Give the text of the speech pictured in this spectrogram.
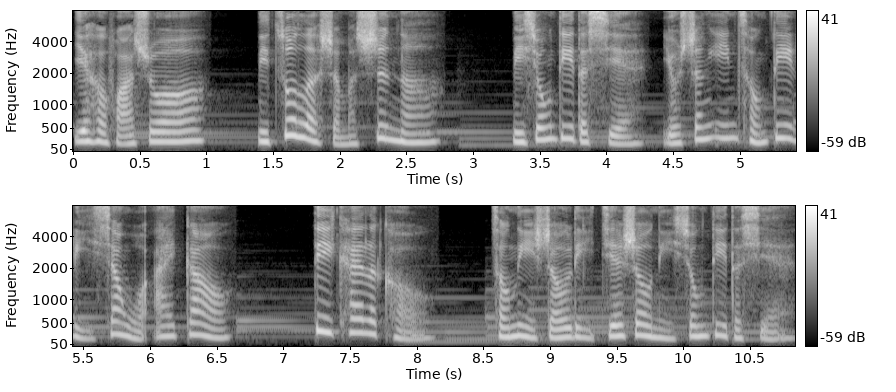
耶和华说：“你做了什么事呢？你兄弟的血有声音从地里向我哀告，地开了口，从你手里接受你兄弟的血。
